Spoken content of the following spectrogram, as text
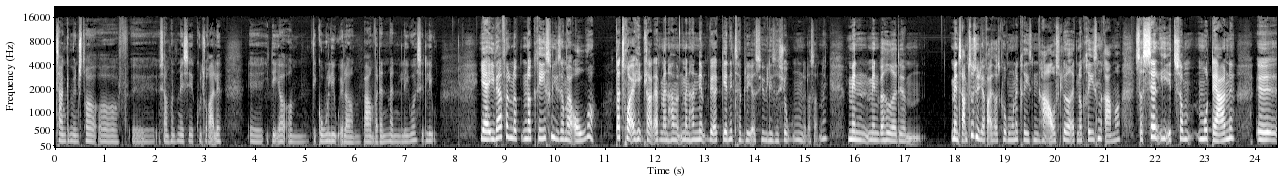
tankemønstre og øh, samfundsmæssige, kulturelle øh, idéer om det gode liv, eller om, bare om, hvordan man lever sit liv. Ja, i hvert fald når, når krisen ligesom er over, der tror jeg helt klart, at man har, man har nemt ved at genetablere civilisationen eller sådan. Ikke? Men, men hvad hedder det? Øhm, men samtidig synes jeg faktisk også, at coronakrisen har afsløret, at når krisen rammer, så selv i et så moderne, øh,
